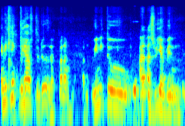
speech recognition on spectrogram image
And I think we have to do that. Parang we need to, as we have been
